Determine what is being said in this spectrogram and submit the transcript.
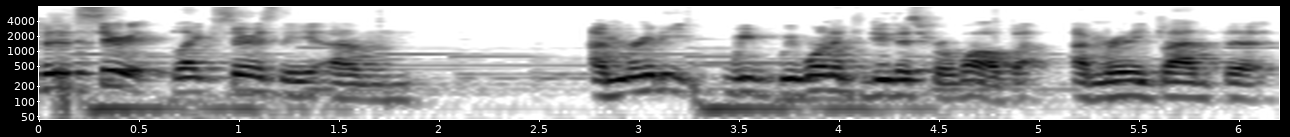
But serious, like seriously, um, I'm really we we wanted to do this for a while, but I'm really glad that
